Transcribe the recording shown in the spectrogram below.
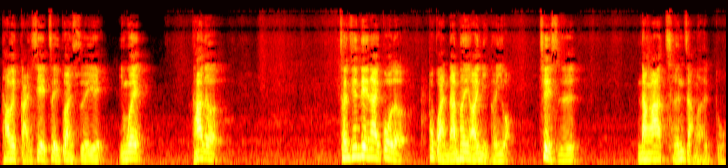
他会感谢这一段岁月，因为他的。曾经恋爱过的，不管男朋友还是女朋友，确实让他成长了很多。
